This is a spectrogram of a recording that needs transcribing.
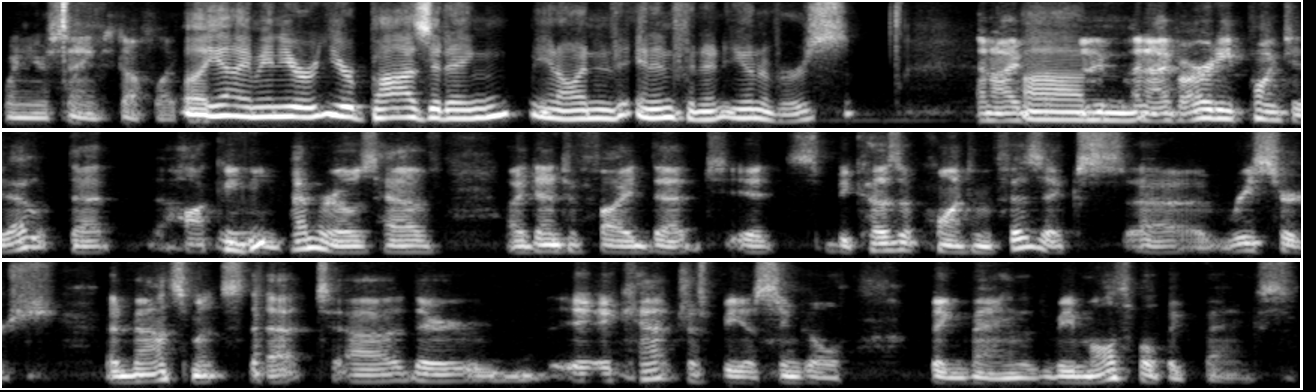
When you're saying stuff like Well, that, yeah, I mean, you're you're positing, you know, an, an infinite universe. and I've um, and I've already pointed out that Hawking Mhm. and Penrose have identified that it's because of quantum physics uh, research advancements that uh, there it it can't just be a single Big Bang, there'd be multiple Big Bangs.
